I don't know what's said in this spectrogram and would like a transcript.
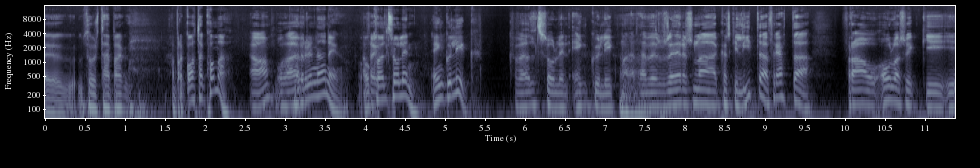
uh, þú veist, það er bara, það er bara gott að koma. Já, og það Það er er runnið þannig. Og Það- kvöldsólinn, engu lík. Kvöldsólinn engu líkmaður það er, það er svona kannski lítið að frétta frá Ólasvík í, í,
